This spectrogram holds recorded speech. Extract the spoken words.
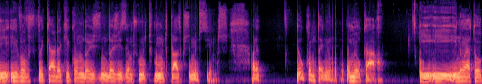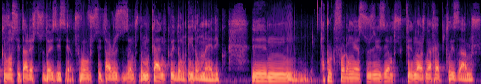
E, e vou-vos explicar aqui com dois, dois exemplos muito, muito práticos e muito simples. Ora, eu quando tenho o meu carro, e, e, e, não é à toa que vou citar estes dois exemplos. Vou-vos citar os exemplos do mecânico e de um, e de um médico, um, porque foram esses os exemplos que nós na REP utilizamos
